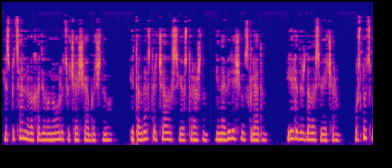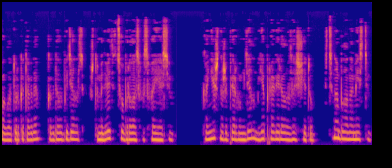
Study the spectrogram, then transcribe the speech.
Я специально выходила на улицу чаще обычного. И тогда встречалась с ее страшным, ненавидящим взглядом. Еле дождалась вечера. Уснуть смогла только тогда, когда убедилась, что медведица убралась в освоясью. Конечно же, первым делом я проверила защиту. Стена была на месте.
